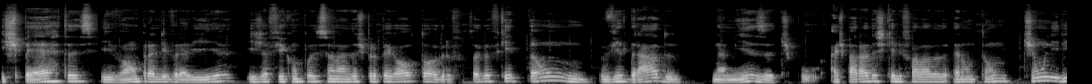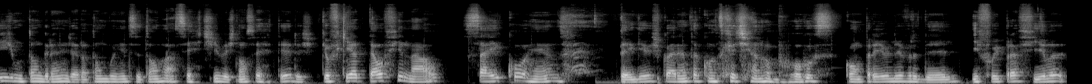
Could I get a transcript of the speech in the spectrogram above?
espertas e vão pra livraria e já ficam posicionadas pra pegar o autógrafo. Só que eu fiquei tão vidrado na mesa, tipo, as paradas que ele falava eram tão. tinham um lirismo tão grande, eram tão bonitas e tão assertivas, tão certeiras, que eu fiquei até o final, saí correndo. Peguei os 40 contos que eu tinha no bolso, comprei o livro dele e fui pra fila.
